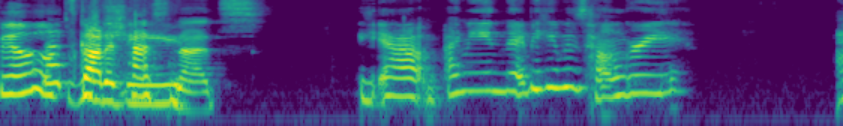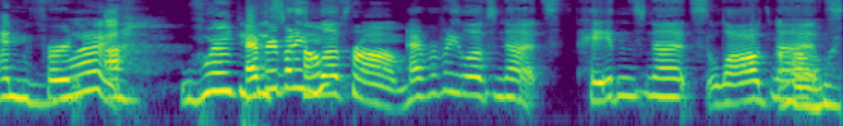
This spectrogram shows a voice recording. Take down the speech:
filled That's with gotta be- chestnuts. yeah, I mean, maybe he was hungry. And For- what? Ah. Where did Everybody this come loves from? Everybody loves nuts. Hayden's nuts, log nuts. Oh my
